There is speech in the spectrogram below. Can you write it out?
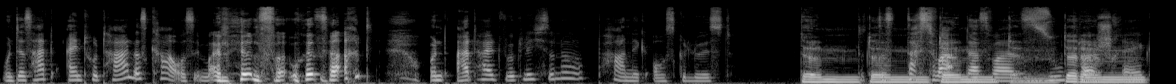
Und das hat ein totales Chaos in meinem Hirn verursacht und hat halt wirklich so eine Panik ausgelöst. Dum, Das- dum, das war- dum, das war dum, super schräg.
